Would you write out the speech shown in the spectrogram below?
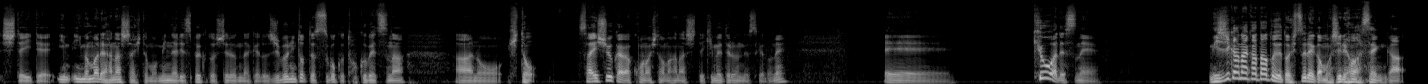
していて今まで話した人もみんなリスペクトしてるんだけど自分にとってすごく特別なあの人。最終回はこの人の話って決めてるんですけどね。えー、今日はですね身近な方というと失礼かもしれませんが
